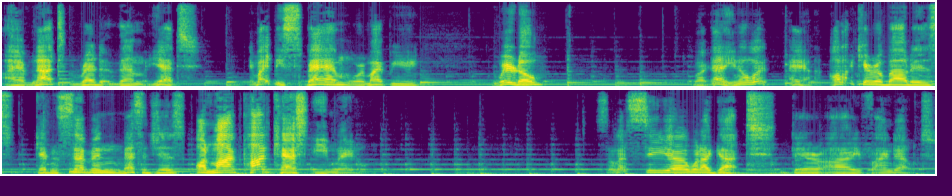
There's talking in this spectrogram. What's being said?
I have not read them yet. It might be spam or it might be weirdo. But hey, you know what? Hey, all I care about is getting seven messages on my podcast email. So let's see uh, what I got. Dare I find out?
